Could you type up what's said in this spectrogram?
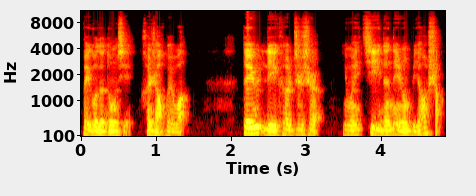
背过的东西很少会忘。对于理科知识，因为记忆的内容比较少。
